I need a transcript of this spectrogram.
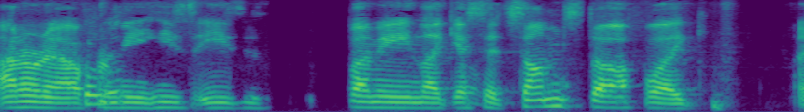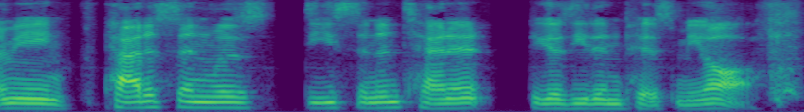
I don't know. For me, he's he's. I mean, like I said, some stuff like I mean, Pattinson was decent in Tenet because he didn't piss me off.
